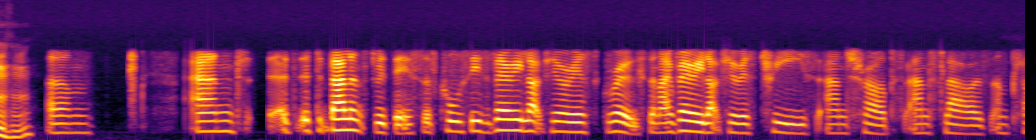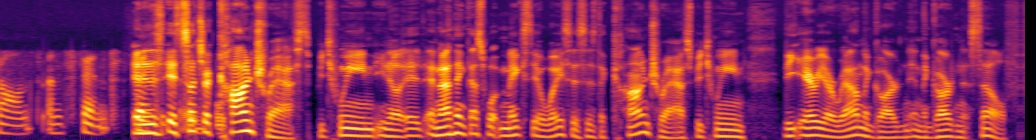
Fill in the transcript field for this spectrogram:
Mm-hmm. Um, and uh, balanced with this, of course, is very luxurious growth and I very luxurious trees and shrubs and flowers and plants and scent. And it's, it's such a contrast between, you know, it, and I think that's what makes the oasis is the contrast between the area around the garden and the garden itself.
